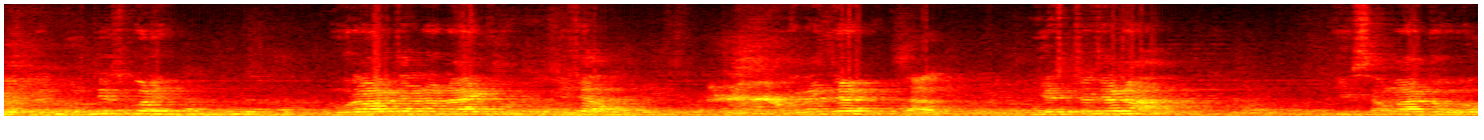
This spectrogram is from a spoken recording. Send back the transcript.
ಜೊತೆ ಗುರುತಿಸ್ಕೊಳ್ಳಿ ನೂರಾರು ಜನ ನಾಯಕರು ನಿಜ ನಿರಂಜನ್ ಎಷ್ಟು ಜನ ಈ ಸಮಾಜದವರು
